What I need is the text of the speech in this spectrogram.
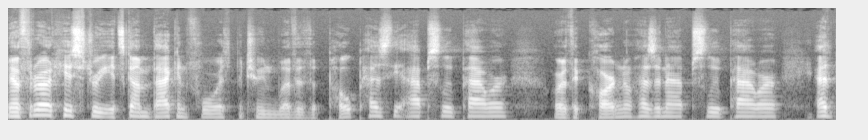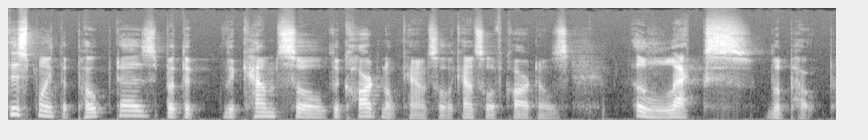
Now, throughout history, it's gone back and forth between whether the Pope has the absolute power or the Cardinal has an absolute power. At this point, the Pope does, but the, the Council, the Cardinal Council, the Council of Cardinals, elects the Pope.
